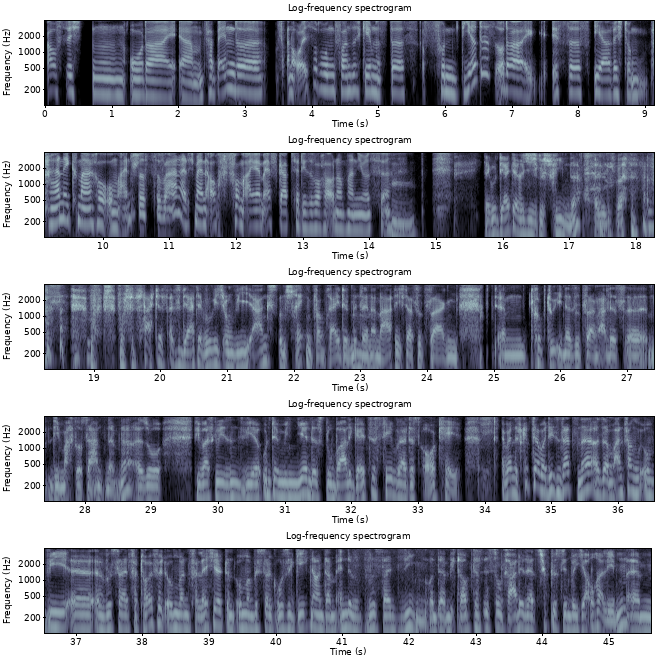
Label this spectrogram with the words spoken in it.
Aufsichten oder ähm, Verbände eine Äußerung von sich geben, ist das fundiert ist oder ist es eher Richtung Panikmache, um Einfluss zu wahren? Also ich meine, auch vom IMF gab es ja diese Woche auch nochmal News. Mhm. Ja gut, der hat ja richtig geschrien, ne? Also das war, wo du sagtest, also der hat ja wirklich irgendwie Angst und Schrecken verbreitet mit mhm. seiner Nachricht, dass sozusagen ähm, Krypto ihn ja sozusagen alles äh, die Macht aus der Hand nimmt. Ne? Also wie war es gewesen? Wir unterminieren das globale Geldsystem. Er hattest, okay. Aber es gibt ja aber diesen Satz, ne? Also am Anfang irgendwie äh, wirst du halt verteufelt, irgendwann verlächelt und irgendwann bist du der große Gegner und am Ende wirst du halt siegen. Und ähm, ich glaube, das ist so gerade der Zyklus, den wir hier auch erleben. Ähm,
